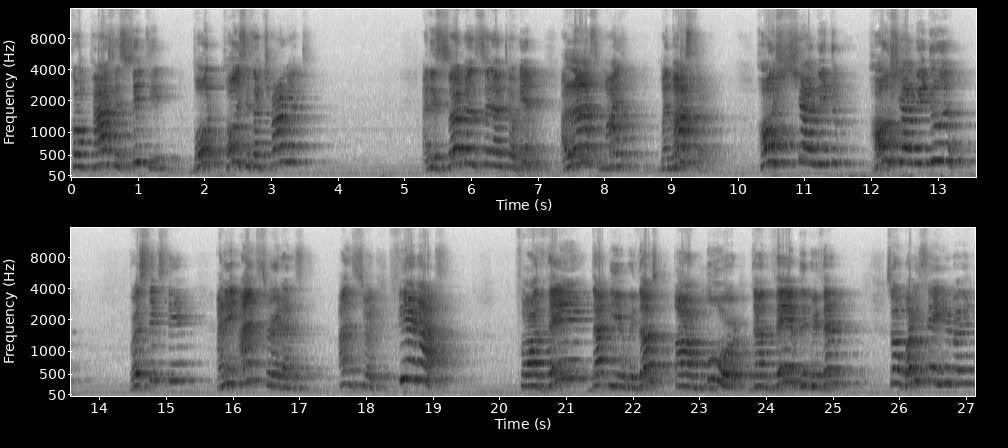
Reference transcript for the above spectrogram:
compassed the city, both horses and chariots. And his servant said unto him, Alas, my, my master, how shall we do? How shall we do? Verse 16, and he answered and answered, Fear not, for they that be with us are more than they be with them. So what he say here, brother?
